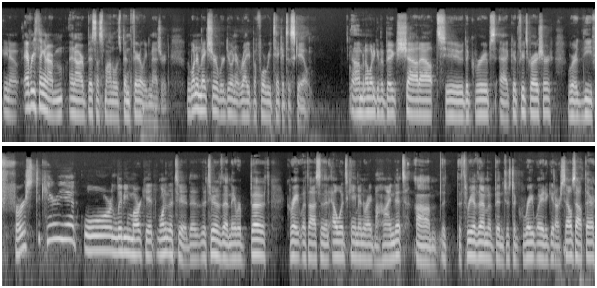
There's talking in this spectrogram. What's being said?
You know, everything in our in our business model has been fairly measured. We want to make sure we're doing it right before we take it to scale. Um, and I want to give a big shout out to the groups at Good Foods Grocer. We're the first to carry it, or Libbie Market, one of the two. The, the two of them, they were both great with us. And then Ellwood's came in right behind it. Um, the, the three of them have been just a great way to get ourselves out there,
